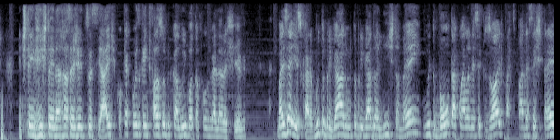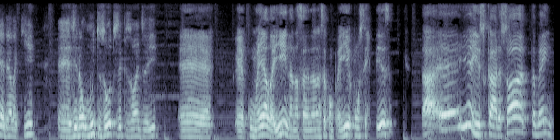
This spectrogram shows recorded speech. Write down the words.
a gente tem visto aí nas nossas redes sociais, qualquer coisa que a gente fala sobre Calu e Botafogo, a galera chega. Mas é isso, cara. Muito obrigado, muito obrigado a Liz também. Muito bom estar com ela nesse episódio, participar dessa estreia dela aqui. É, virão muitos outros episódios aí é, é, com ela aí na nossa, na nossa companhia, com certeza. Tá? É, e é isso, cara. Só também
